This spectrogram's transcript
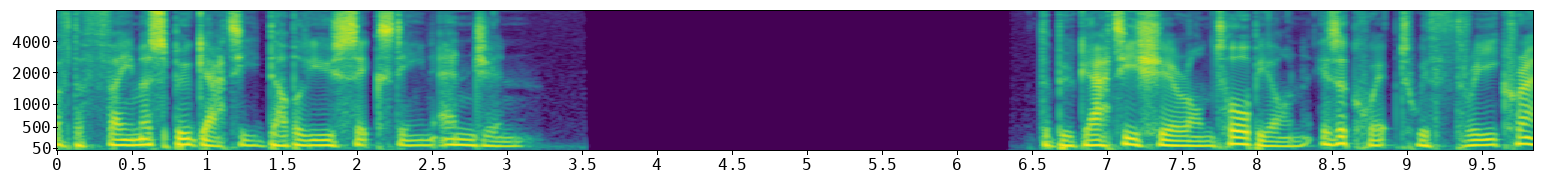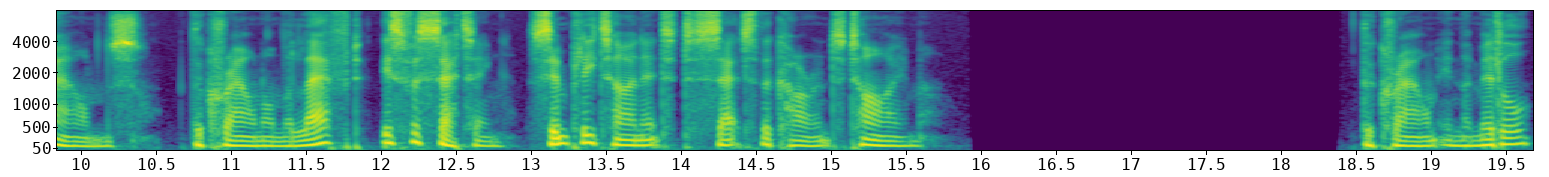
of the famous Bugatti W16 engine. The Bugatti Chiron Tourbillon is equipped with three crowns. The crown on the left is for setting. Simply turn it to set the current time. The crown in the middle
